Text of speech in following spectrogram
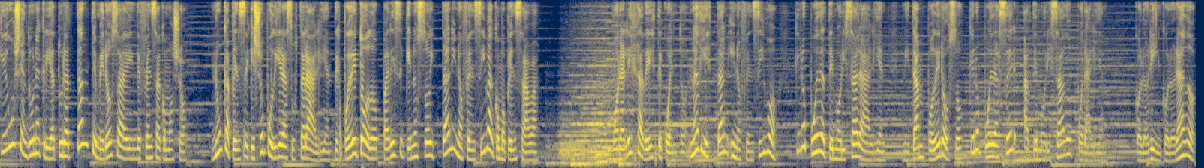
que huyen de una criatura tan temerosa e indefensa como yo. Nunca pensé que yo pudiera asustar a alguien. Después de todo, parece que no soy tan inofensiva como pensaba. Moraleja de este cuento, nadie es tan inofensivo que no pueda atemorizar a alguien, ni tan poderoso que no pueda ser atemorizado por alguien. Colorín colorado,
